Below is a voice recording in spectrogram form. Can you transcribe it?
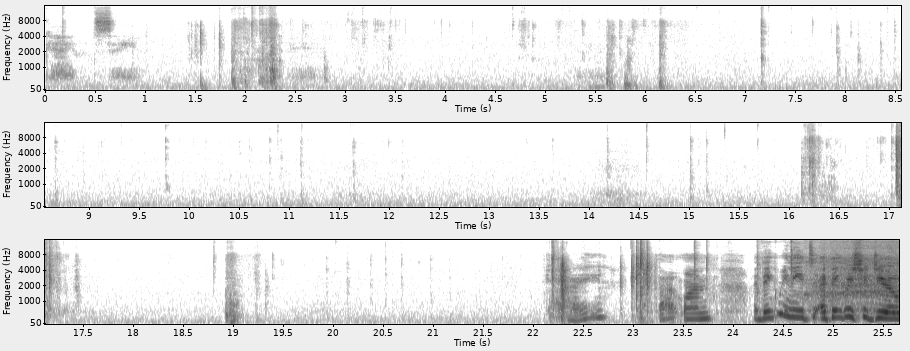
Okay, let's see. Okay, that one. I think we need to, I think we should do,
